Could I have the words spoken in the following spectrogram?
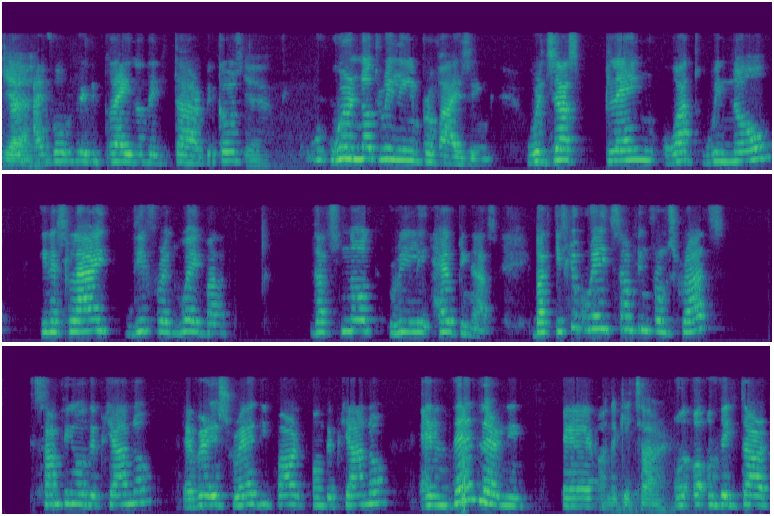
Yeah. that I've already played on the guitar because Yeah. we're not really improvising. We're just playing what we know in a slight different way, but that's not really helping us. But if you create something from scratch, something on the piano, a very shreddy part on the piano, and then learning uh, On the guitar. on, on the guitar,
